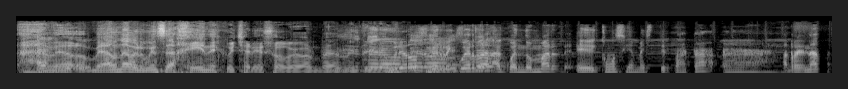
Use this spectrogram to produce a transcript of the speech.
Ah, me, da, me da una vergüenza ajena escuchar eso, weón, realmente. Bro, me Pero- recuerda a cuando Mar, eh, ¿cómo se llama este pata? Ah, Renato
